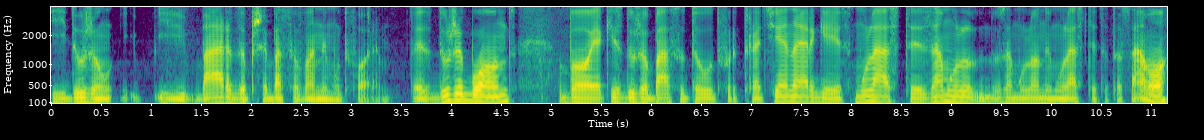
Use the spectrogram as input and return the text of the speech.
i dużą i bardzo przebasowanym utworem. To jest duży błąd, bo jak jest dużo basu, to utwór traci energię, jest mulasty, zamul, zamulony mulasty to to samo,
